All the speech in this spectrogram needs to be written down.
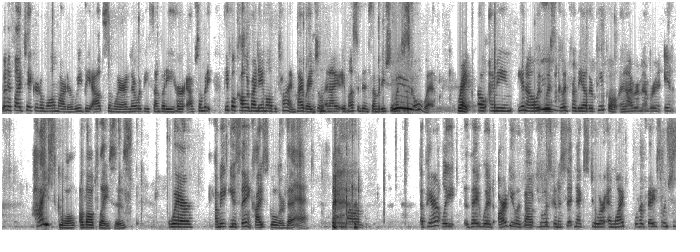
but if i'd take her to walmart or we'd be out somewhere and there would be somebody her uh, somebody people call her by name all the time. Hi rachel. Mhm. and i it must have been somebody she went to school with. Right. So i mean you know it was good for the other people. And i remember in, in high school of all places where i mean you think high school or that um, apparently they would argue about who was going to sit next to her and wipe her face when she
